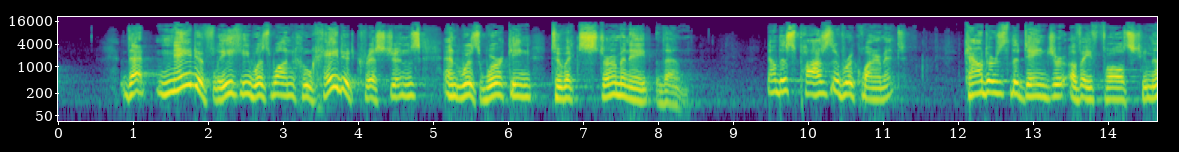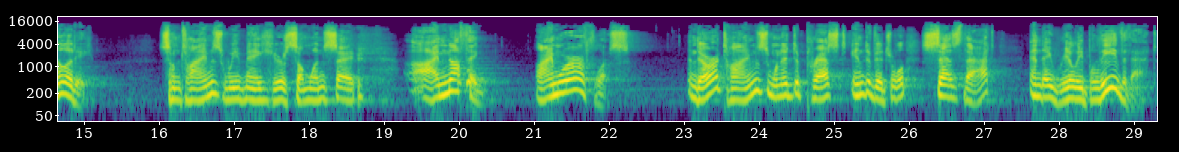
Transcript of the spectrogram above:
that natively he was one who hated Christians and was working to exterminate them. Now, this positive requirement counters the danger of a false humility. Sometimes we may hear someone say, I'm nothing, I'm worthless. And there are times when a depressed individual says that, and they really believe that.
